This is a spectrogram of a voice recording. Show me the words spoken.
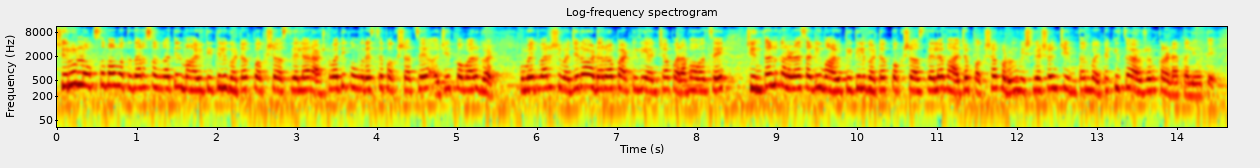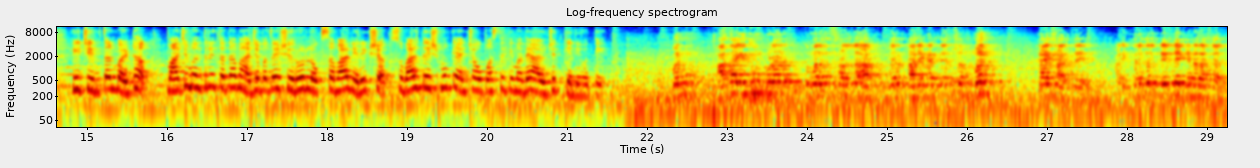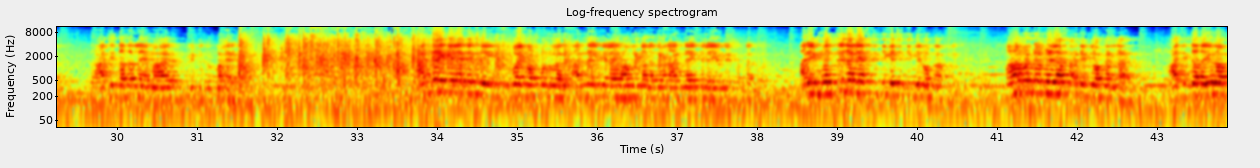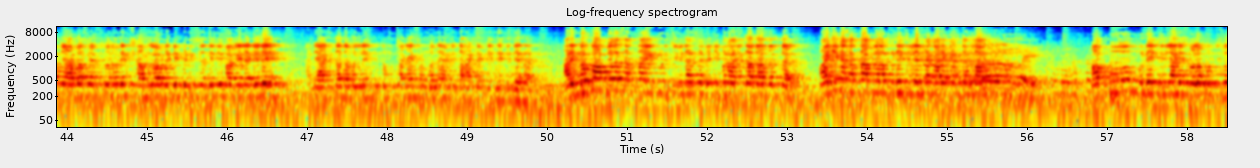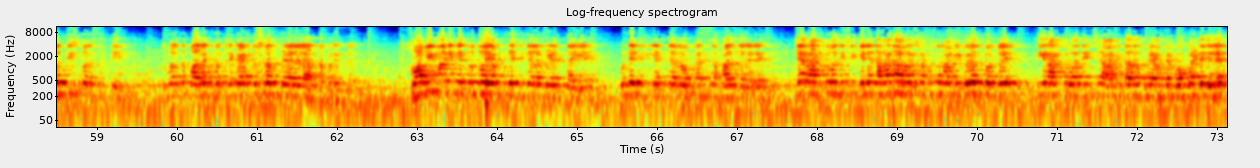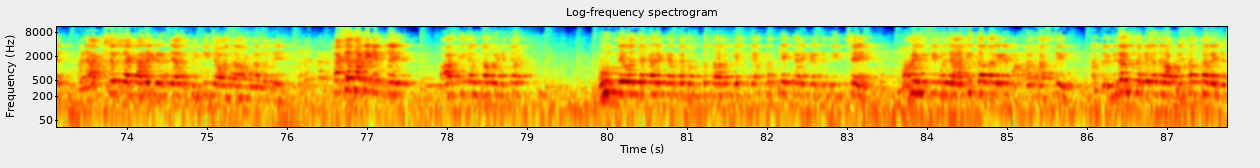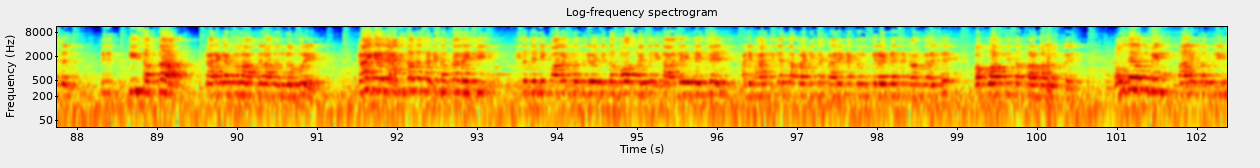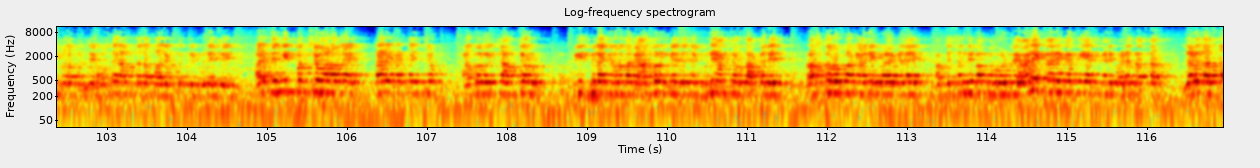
शिरूर लोकसभा मतदारसंघातील महायुतीतील घटक पक्ष असलेल्या राष्ट्रवादी काँग्रेसचे पक्षाचे अजित पवार गट उमेदवार शिवाजीराव आढळराव पाटील यांच्या पराभवाचे चिंतन करण्यासाठी महायुतीतील घटक पक्ष असलेल्या भाजप पक्षाकडून विश्लेषण चिंतन बैठकीचे आयोजन करण्यात आले होते. ही चिंतन बैठक माजी मंत्री तथा भाजपचे शिरूर लोकसभा निरीक्षक सुभाष देशमुख यांच्या उपस्थितीमध्ये आयोजित केली होती. पण आता इथून पुढे तुम्हाला सल्ला जर कार्यकर्त्यांचं मन काय सांगते आणि खरं जर निर्णय घेणार असाल तर आजी दादाला या महायुतीतून बाहेर अन्याय केलाय त्यांनी सुभाष बापूंवर अन्याय केलाय राहुल दादावर. अन्याय केला योगी सरकारवर. अरे मंत्री झाले असते तिघेचे तिघे लोक आपले. महामंडळ मिळला असतं अनेक लोकांना. दादा येऊन आमचे आबासाहेब सोनवणे शामगावडे डिप्युटीचा निधी मागायला गेले. आणि दादा म्हणले तुमचा काय संबंध आहे? आम्ही दहा टक्के निधी देणार. आणि नको आपल्याला सत्ता ही पुढची विधानसभेची पण दादा असेल तर. पाहिजे का सत्ता आपल्याला पुणे जिल्ह्यातल्या कार्यकर्त्यांना? बापू पुणे जिल्हा आणि सोलापूरची तीच परिस्थिती तुम्हाला तर पालकमंत्री काय दुसराच मिळालेला आतापर्यंत? स्वाभिमानी नेतृत्व या पुणे जिल्ह्याला मिळत नाहीये. पुणे जिल्ह्यातल्या लोकांचे हाल झालेले ज्या राष्ट्रवादीशी गेल्या दहा दहा वर्षापासून आम्ही विरोध करतोय ती राष्ट्रवादीची अजितदादा तुम्ही आमच्या भोगंडे दिलेत आणि अक्षरशः कार्यकर्ते आज भीतीच्या वातावरणामध्ये कशासाठी घेतलंय? भारतीय जनता पार्टीच्या बूथ लेवलच्या कार्यकर्त्यापासून तालुक्यातल्या प्रत्येक कार्यकर्त्याची इच्छा आहे. महायुतीमध्ये अजितदादा असतील. आणि जर विधानसभेला जर आपली सत्ता राहायची असेल ती सत्ता कार्यकर्त्याला आपल्याला आता नकोय. काय करायचं? आधी अजितदादासाठी सत्ता राहायची. तिथं त्यांनी पालकमंत्री होते तिथं बॉस व्हायचं तिथं आदेश द्यायचे. आणि भारतीय जनता पार्टीच्या कार्यकर्त्यांना चिरडण्याचं काम करायचे. मग बॉसची सत्ता आम्हाला नकोय. होऊ द्या तुम्ही पालकमंत्री सोलापूरचे होऊ द्या रामदादा पालकमंत्री पुण्याचे. आणि त्यांनी पक्ष वाढवलाय. कार्यकर्त्यांच्या आंदोलनाच्या आमच्यावर वीज बिलाच्या विरोधात आम्ही आंदोलन केले त्याचे गुन्हे आमच्यावर दाखल आहेत. रास्ता रोको आम्ही अनेक वेळा केलाय. आमचे संदीप बाप्पा गोडवे अनेक कार्यकर्ते या ठिकाणी भांडत असतात लढत असतात.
